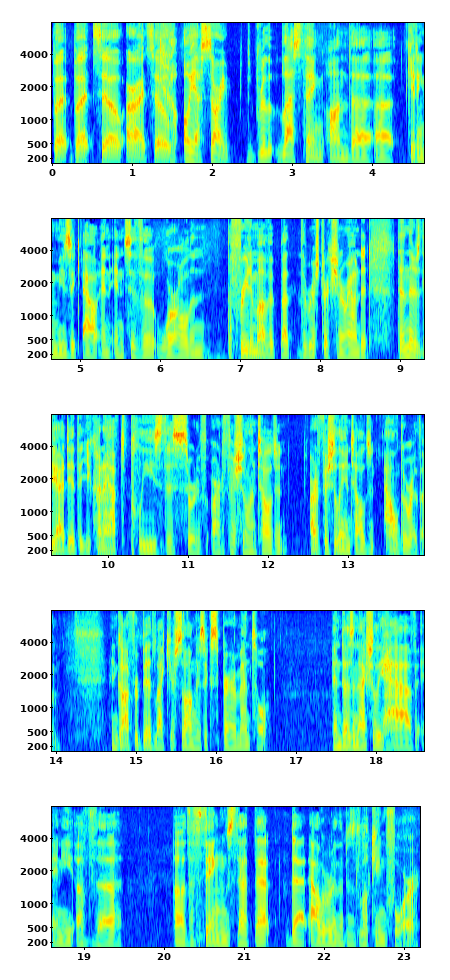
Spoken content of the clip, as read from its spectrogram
But but so all right, so Oh yeah, sorry. Last thing on the uh, getting music out and into the world and the freedom of it, but the restriction around it. Then there's the idea that you kind of have to please this sort of artificial intelligent, artificially intelligent algorithm, and God forbid, like your song is experimental and doesn't actually have any of the uh, the things that that that algorithm is looking for.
